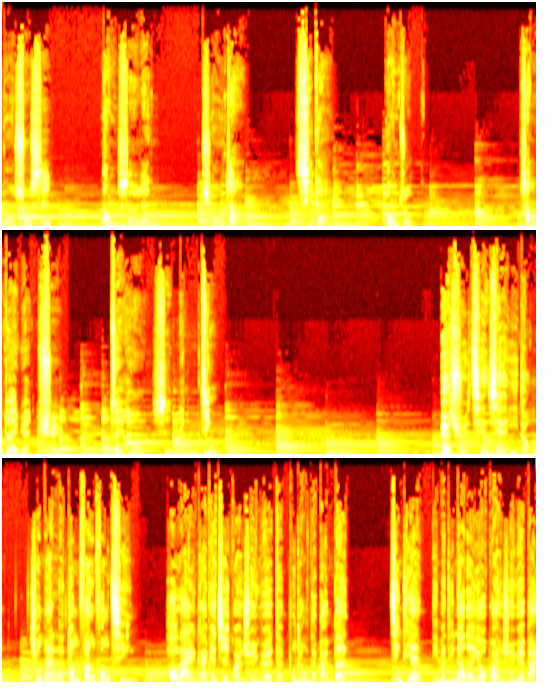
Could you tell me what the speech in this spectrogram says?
魔术师、弄蛇人。酋长、乞丐、公主、商队远去，最后是宁静。乐曲浅显易懂，充满了东方风情。后来改编至管弦乐等不同的版本。今天你们听到的有管弦乐版，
